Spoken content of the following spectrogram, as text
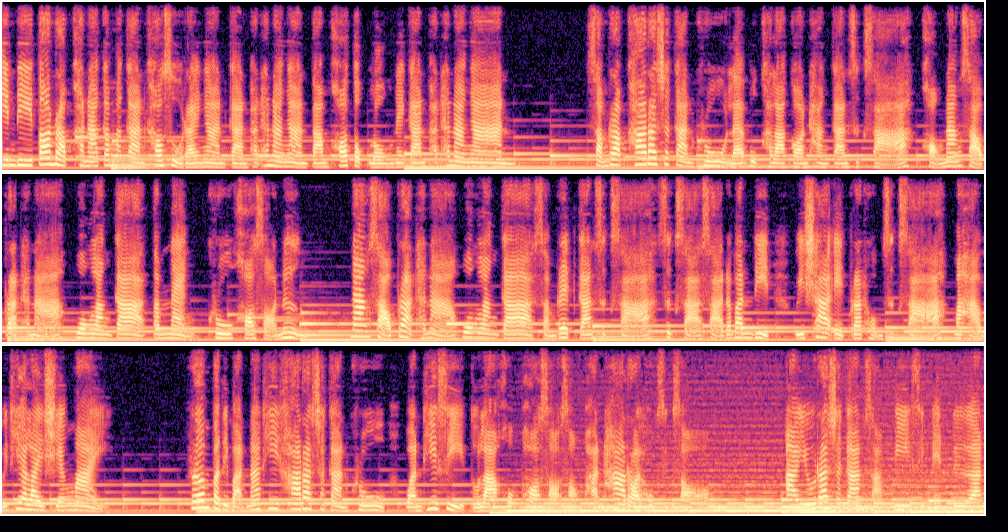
ยินดีต้อนรับคณะกรรมการเข้าสู่รายงานการพัฒนางานตามข้อตกลงในการพัฒนางานสำหรับข้าราชการครูและบุคลากรทางการศึกษาของนางสาวปรารถนา วงลังกาตำแหน่งครูคศหนึ่งนางสาวปรารถนาวงลังกาสำเร็จการศึกษา ศึกษาสารบัณฑิต วิชาเอกประถมศึกษา มหาวิทยาลัยเชียงใหม่ เริ่มปฏิบัติหน้าที่ข้าราชการครู วันที่ 4 ตุลาคม พศ 2562 อายุราชการ 3 ปี 11 เดือน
